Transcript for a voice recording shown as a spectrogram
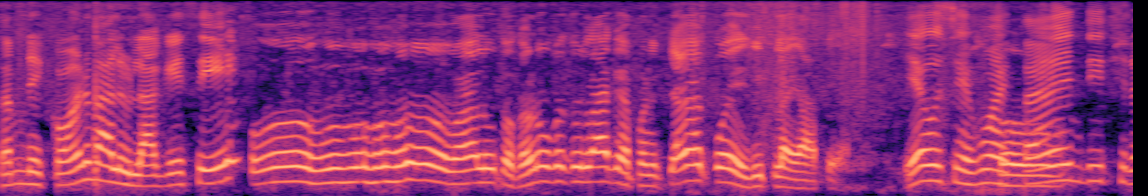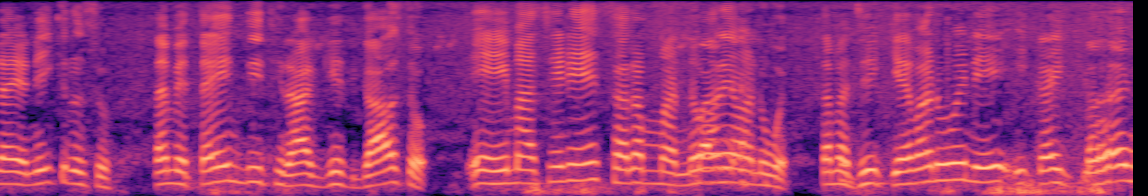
તમને કોણ વાલું લાગે છે? ઓહો વાલું તો ઘણું બધું લાગે પણ ક્યાં કોઈ રિપ્લાય આપે? એવું છે હું. ત્રણ દીથી નીકળું છું. તમે ત્રણ દીથી આ ગીત ગાવશો. એ એમાં છે ને શરમમાં ન રહેવાનું હોય. તમે જે કહેવાનું હોય ને એ કંઈક પણ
